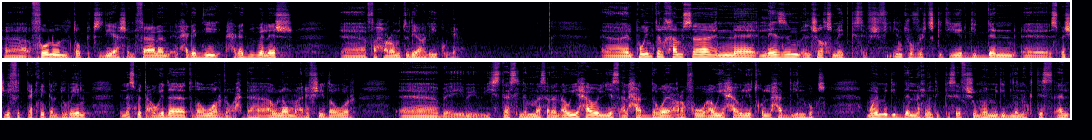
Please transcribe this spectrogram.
ف follow ال topics دي عشان فعلا الحاجات دي حاجات ببلاش آه، فحرام تضيع عليكم يعني. آه ال point الخامسة إن لازم الشخص ما يتكسفش. في introverts كتير جدا specially آه في ال technical domain الناس متعودة تدور لوحدها أو لو ما عرفش يدور. آه بيستسلم مثلا أو يحاول يسأل حد هو يعرفه أو يحاول يدخل لحد inbox مهم جدا إنك ما تتكسفش ومهم جدا إنك تسأل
